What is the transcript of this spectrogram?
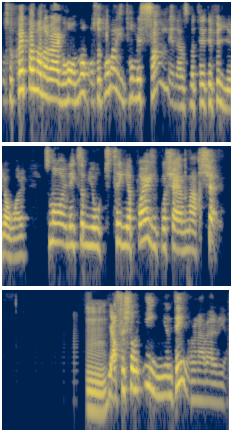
Och så skeppar man iväg honom och så tar man in Tommy Sallinen som är 34 år, som har liksom gjort tre poäng på 21 matcher. Mm. Jag förstår ingenting av den här värvningen.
